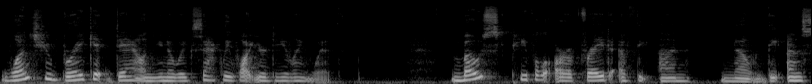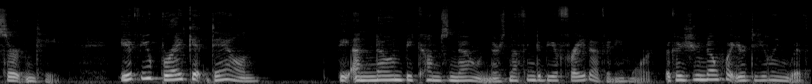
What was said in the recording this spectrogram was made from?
Once you break it down, you know exactly what you're dealing with. Most people are afraid of the unknown, the uncertainty. If you break it down, the unknown becomes known. There's nothing to be afraid of anymore because you know what you're dealing with.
